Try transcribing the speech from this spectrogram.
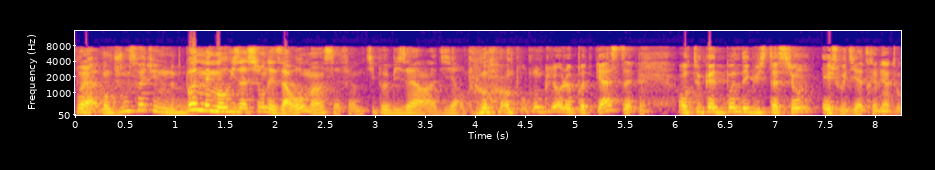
Voilà, donc je vous souhaite une bonne mémorisation des arômes, hein, ça fait un petit peu bizarre à dire pour, pour conclure le podcast. En tout cas, de bonne dégustation et je vous dis à très bientôt.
